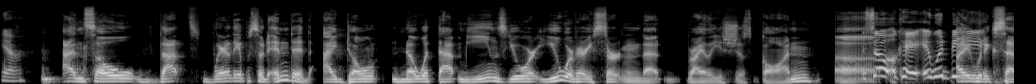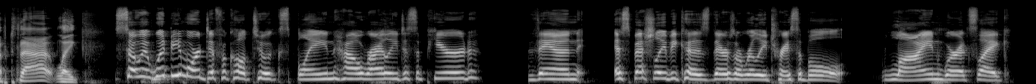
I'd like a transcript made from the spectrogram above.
yeah. And so that's where the episode ended. I don't know what that means. You were you were very certain that Riley's just gone. Uh, So okay, it would be I would accept that. Like, So it would be more difficult to explain how Riley disappeared than especially because there's a really traceable line where it's like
